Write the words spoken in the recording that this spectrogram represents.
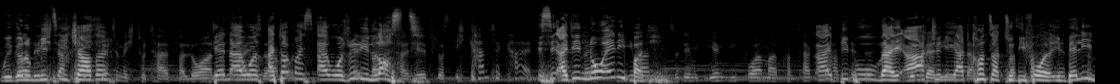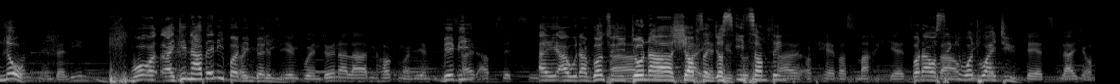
we're going to meet dachte, each other. Ich fühlte mich total verloren Then I was, I thought my, I was really lost. Hilflos. Ich kannte keinen. See, I didn't know anybody. Niemand, zu dem ich irgendwie vorher mal Kontakt I people that I actually had contact to before in Berlin, no. In Berlin? Well, I didn't have anybody in Berlin. Maybe I, I would have gone to the ähm, doner shops and just eat something. something. Ah, okay, was mache ich jetzt? But I was thinking, what do I do? Der jetzt gleich auf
